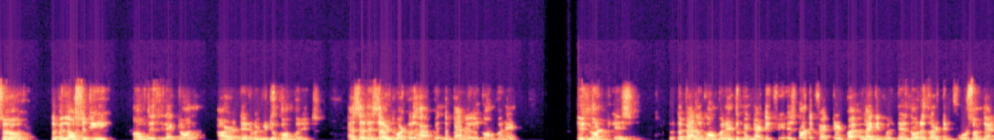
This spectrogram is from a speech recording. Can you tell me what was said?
So the velocity of this electron are there will be two components. As a result, what will happen? The parallel component is not is the parallel component to magnetic field is not affected by like it will there is no resultant force on that.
